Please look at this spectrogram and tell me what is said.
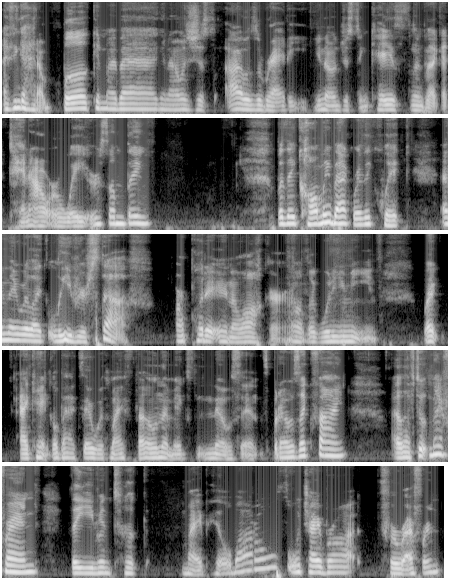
I think I had a book in my bag and I was just, I was ready, you know, just in case like a 10 hour wait or something. But they called me back really quick and they were like, leave your stuff or put it in a locker. And I was like, what do you mean? Like, I can't go back there with my phone. That makes no sense. But I was like, fine. I left it with my friend. They even took my pill bottles, which I brought for reference,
